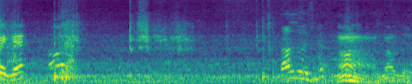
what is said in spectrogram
का हो गए क्या डाल दो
